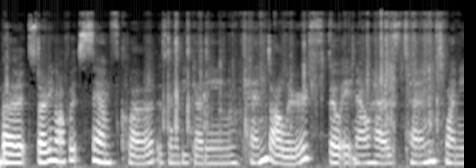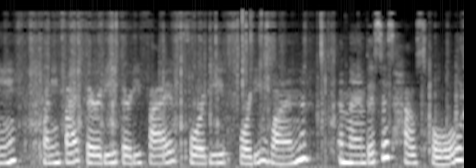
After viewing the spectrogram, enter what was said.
but starting off with Sam's Club is going to be getting $10. So it now has 10, 20, 25, 30, 35, 40, 41. And then this is Household.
